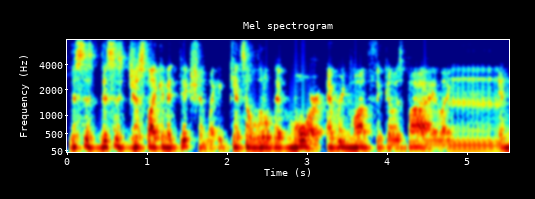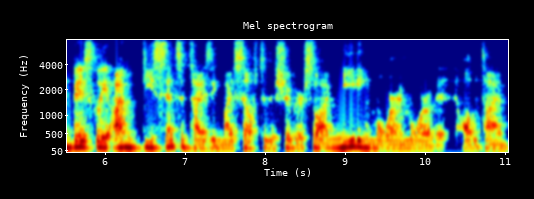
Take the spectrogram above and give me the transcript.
this is this is just like an addiction. Like it gets a little bit more every month that goes by. Like Mm. and basically I'm desensitizing myself to the sugar. So I'm needing more and more of it all the time.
